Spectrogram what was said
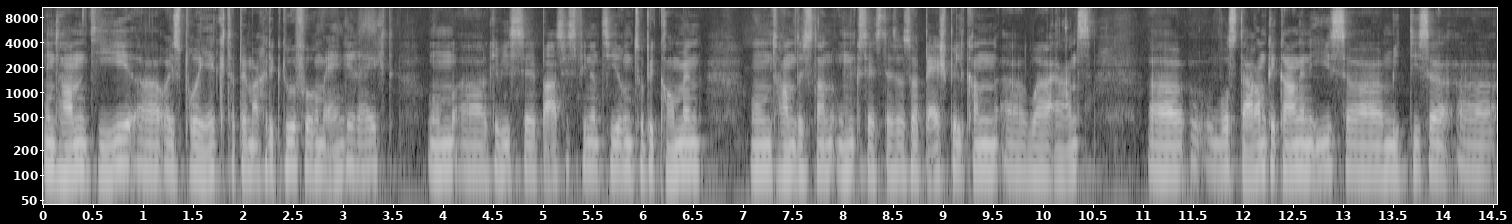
und haben die als Projekt beim Architekturforum eingereicht, um gewisse Basisfinanzierung zu bekommen und haben das dann umgesetzt. Also so ein Beispiel kann, war eins, äh, wo es darum gegangen ist, äh, mit dieser äh,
